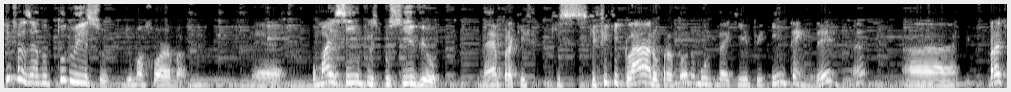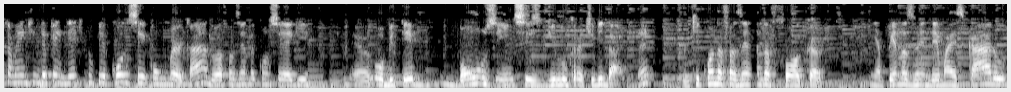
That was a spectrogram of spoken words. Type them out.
E fazendo tudo isso de uma forma é, o mais simples possível, né, para que, que, que, fique claro para todo mundo da equipe entender, né, ah, praticamente independente do que acontecer com o mercado, a fazenda consegue é, obter bons índices de lucratividade, né? Porque quando a fazenda foca em apenas vender mais caro,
